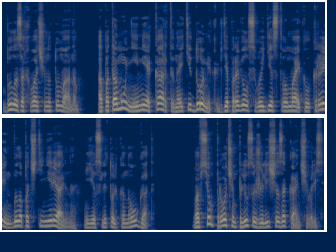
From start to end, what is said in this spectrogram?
было захвачено туманом. А потому, не имея карты, найти домик, где провел свое детство Майкл Крейн, было почти нереально, если только наугад. Во всем прочем плюсы жилища заканчивались.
